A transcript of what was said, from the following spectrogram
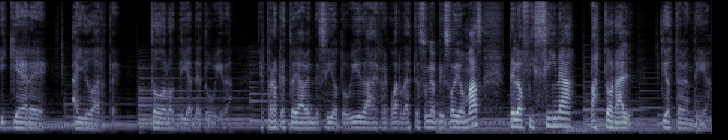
y quiere ayudarte todos los días de tu vida. Espero que esto haya bendecido tu vida. Y recuerda, este es un episodio más de la oficina pastoral. Dios te bendiga.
